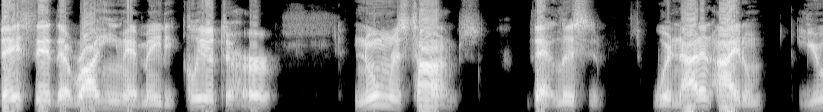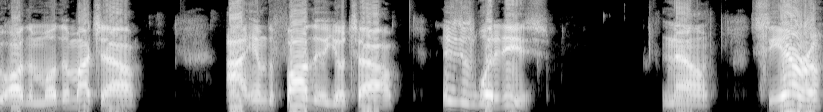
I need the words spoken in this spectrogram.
they said that Raheem had made it clear to her numerous times that listen, we're not an item. You are the mother of my child. I am the father of your child. This is just what it is. Now, Ciera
